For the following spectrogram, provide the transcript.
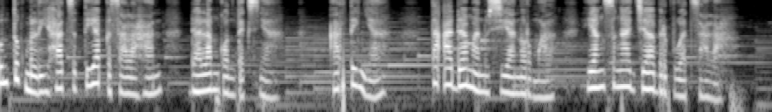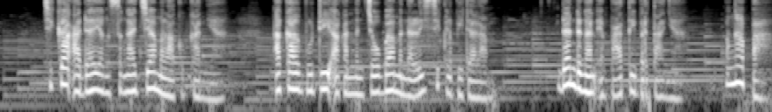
untuk melihat setiap kesalahan dalam konteksnya. Artinya, tak ada manusia normal yang sengaja berbuat salah. Jika ada yang sengaja melakukannya, akal budi akan mencoba menelisik lebih dalam dan dengan empati bertanya, "Mengapa?"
